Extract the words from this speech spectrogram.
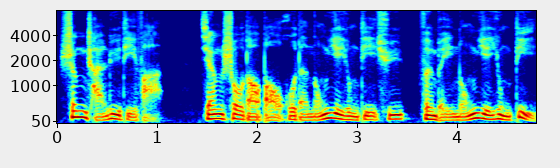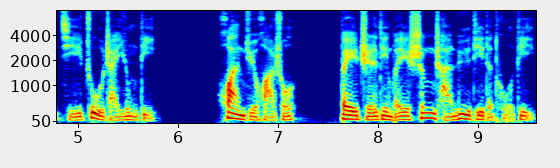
生产绿地法，将受到保护的农业用地区分为农业用地及住宅用地。换句话说，被指定为生产绿地的土地，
